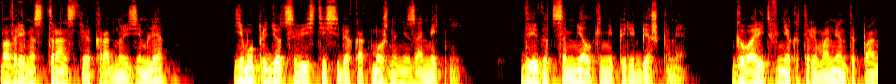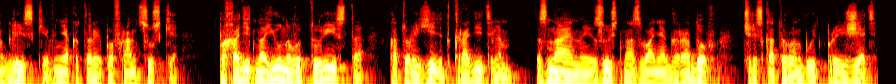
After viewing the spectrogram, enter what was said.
Во время странствия к родной земле ему придется вести себя как можно незаметней, двигаться мелкими перебежками, говорить в некоторые моменты по-английски, в некоторые по-французски – походить на юного туриста, который едет к родителям, зная наизусть названия городов, через которые он будет проезжать,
